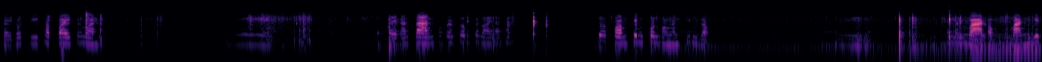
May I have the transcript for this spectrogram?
ใส่รสดีเข้าไปสักหน่อย นี่ใส่น้ำตาลเข้าไปเพิ่มสักหน่อยนะคะ เพื่อความเข้มข้นของน้ำจิ้มเรา ให้มันหวานออกหวานนิด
